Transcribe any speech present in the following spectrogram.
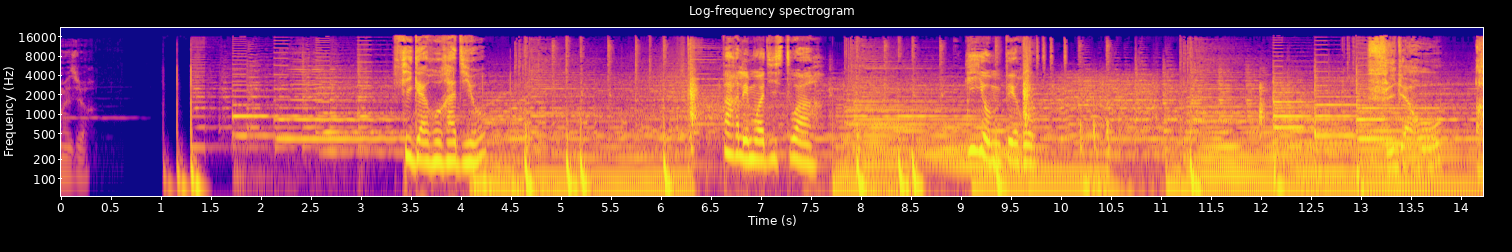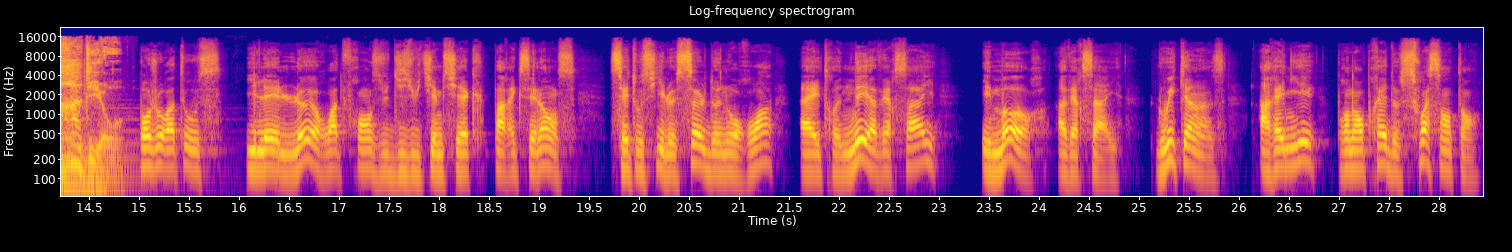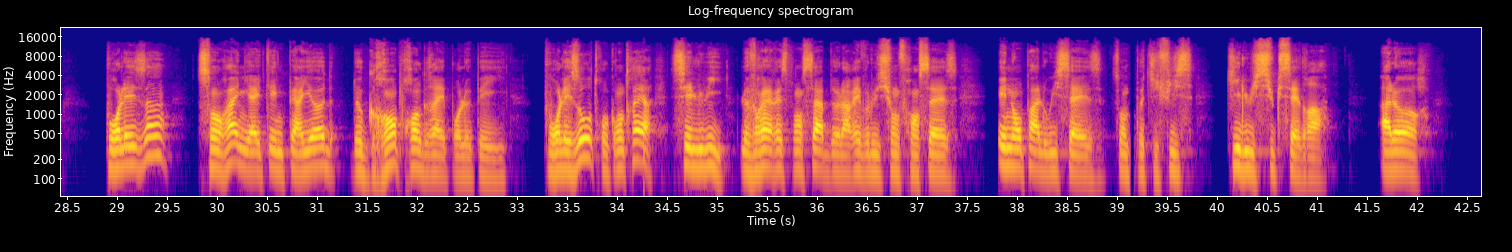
mesure. Figaro Radio. Parlez-moi d'histoire. Guillaume Perrault. Figaro Radio. Bonjour à tous. Il est le roi de France du XVIIIe siècle par excellence. C'est aussi le seul de nos rois à être né à Versailles et mort à Versailles. Louis XV a régné pendant près de 60 ans. Pour les uns, son règne a été une période de grand progrès pour le pays. Pour les autres, au contraire, c'est lui le vrai responsable de la Révolution française et non pas Louis XVI, son petit-fils, qui lui succédera. Alors,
